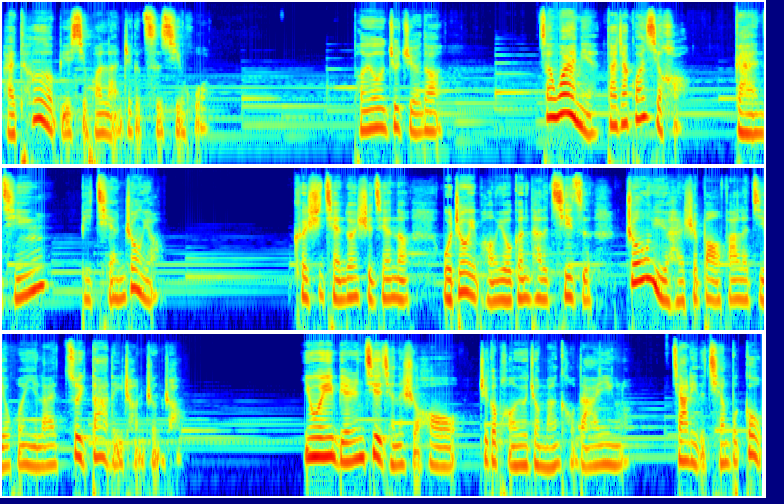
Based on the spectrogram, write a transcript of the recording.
还特别喜欢揽这个瓷器活。朋友就觉得，在外面大家关系好，感情比钱重要。可是前段时间呢，我这位朋友跟他的妻子终于还是爆发了结婚以来最大的一场争吵。因为别人借钱的时候，这个朋友就满口答应了，家里的钱不够。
